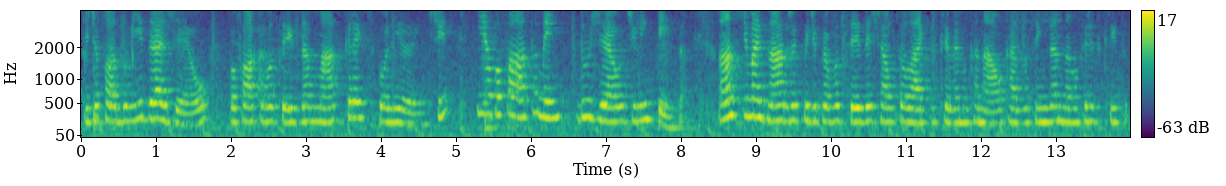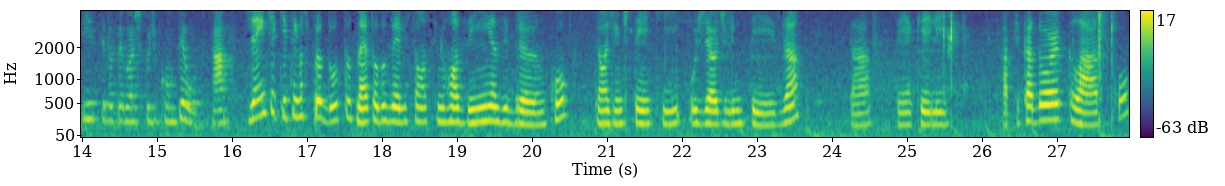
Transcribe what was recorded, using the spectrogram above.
A gente vai falar do hidragel, vou falar com vocês da máscara esfoliante e eu vou falar também do gel de limpeza. Antes de mais nada, já pedi pra você deixar o seu like, se inscrever no canal, caso você ainda não seja inscrito e se você gosta tipo de conteúdo, tá? Gente, aqui tem os produtos, né? Todos eles são assim rosinhas e branco. Então a gente tem aqui o gel de limpeza, tá? Tem aquele aplicador clássico,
